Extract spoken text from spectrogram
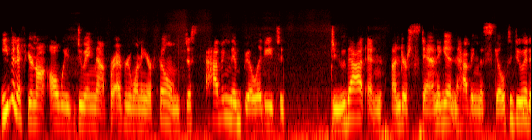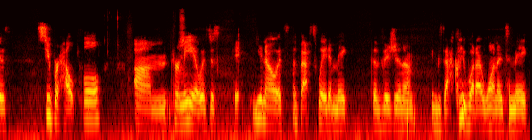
even if you're not always doing that for every one of your films, just having the ability to do that and understanding it and having the skill to do it is super helpful. Um, for me, it was just, it, you know, it's the best way to make the vision of exactly what I wanted to make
